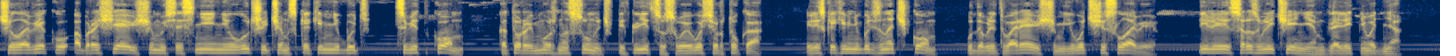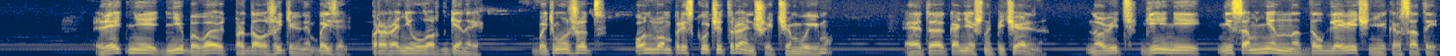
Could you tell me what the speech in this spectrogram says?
человеку, обращающемуся с ней не лучше, чем с каким-нибудь цветком, который можно сунуть в петлицу своего сюртука, или с каким-нибудь значком, удовлетворяющим его тщеславие, или с развлечением для летнего дня. «Летние дни бывают продолжительны, Безель», — проронил лорд Генри. «Быть может, он вам прискучит раньше, чем вы ему. Это, конечно, печально, но ведь гений, несомненно, долговечнее красоты.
